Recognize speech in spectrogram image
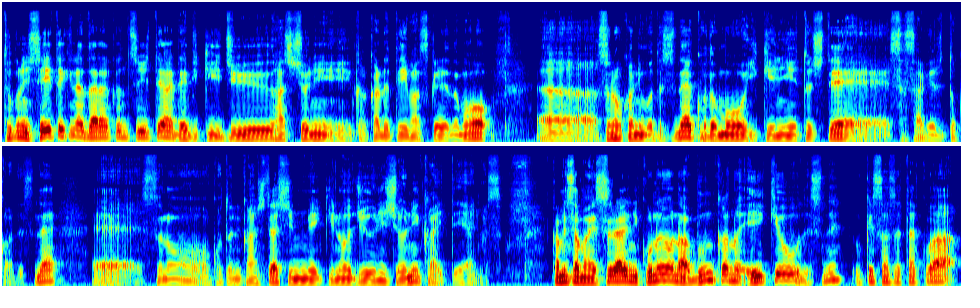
特に性的な堕落についてはレビキ18書に書かれていますけれども、その他にもですね、子供を生贄として捧げるとかですね、そのことに関しては新明記の12章に書いてあります。神様イスラエルにこのような文化の影響をですね、受けさせたくは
